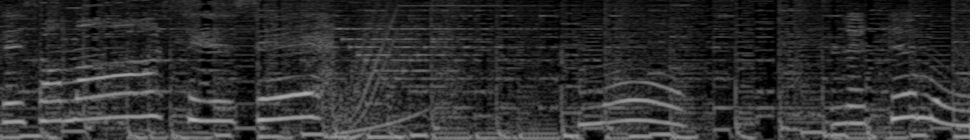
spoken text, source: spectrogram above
れ様先生。もう寝ても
